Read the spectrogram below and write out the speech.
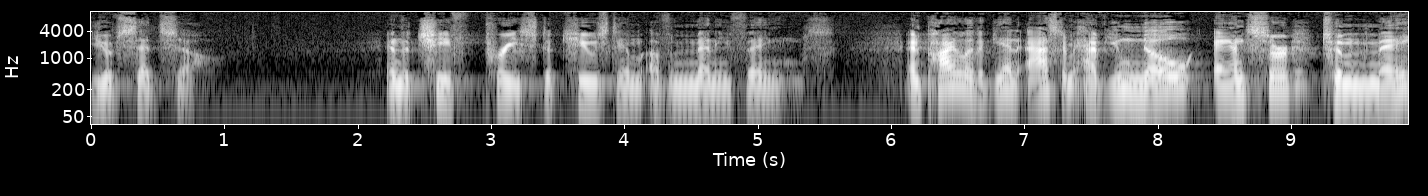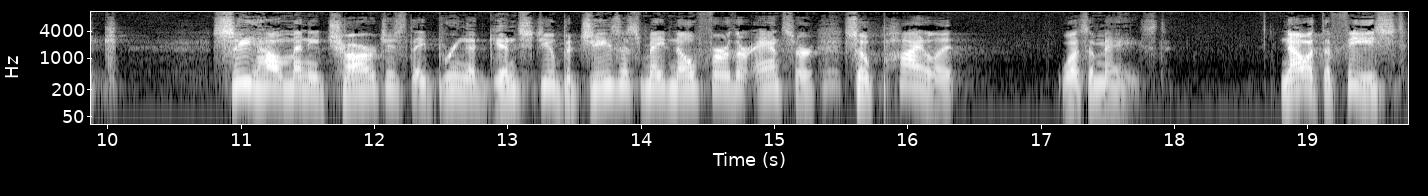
You have said so. And the chief priest accused him of many things. And Pilate again asked him, Have you no answer to make? See how many charges they bring against you? But Jesus made no further answer, so Pilate was amazed. Now at the feast,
